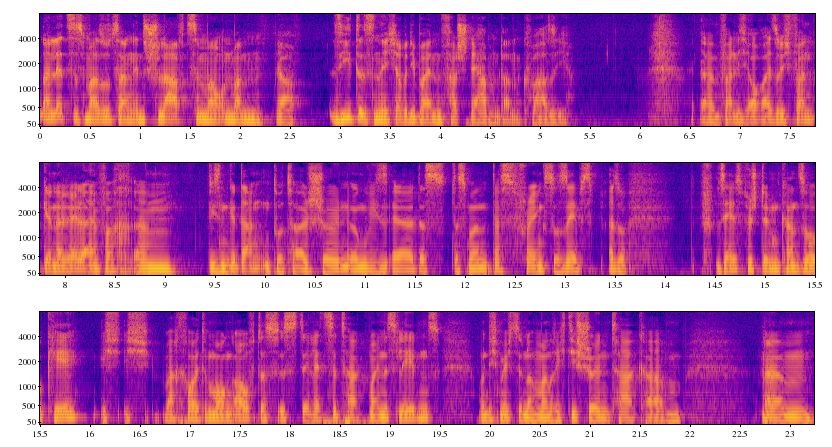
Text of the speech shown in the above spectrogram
ein letztes Mal sozusagen ins Schlafzimmer und man ja sieht es nicht, aber die beiden versterben dann quasi. Ähm, fand ich auch, also ich fand generell einfach ähm, diesen Gedanken total schön irgendwie, äh, dass, dass man, dass Frank so selbst, also selbst bestimmen kann, so, okay, ich, ich wache heute Morgen auf, das ist der letzte Tag meines Lebens und ich möchte nochmal einen richtig schönen Tag haben. Ja. Ähm,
